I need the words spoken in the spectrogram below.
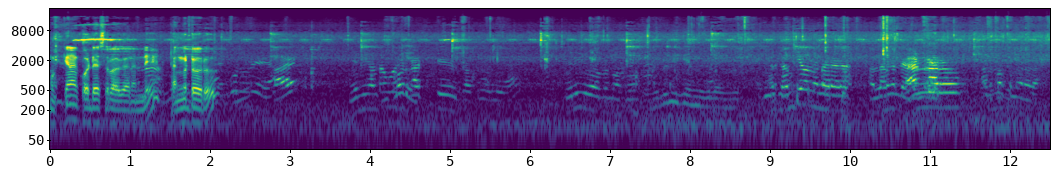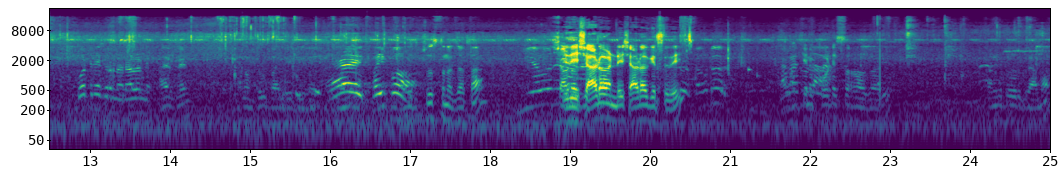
ముఖ్యన కోటేశ్వరరావు గారండి టంగుటూరు. చూస్తున్న జత. ఇది షాడో అండి షాడో గిత్తది కింద కోటేశ్వరరావు గారు కంగుటూరు గ్రామం.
